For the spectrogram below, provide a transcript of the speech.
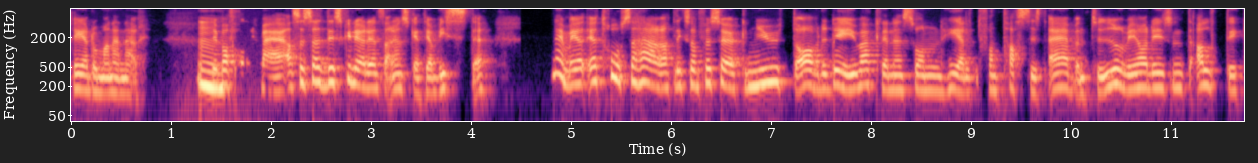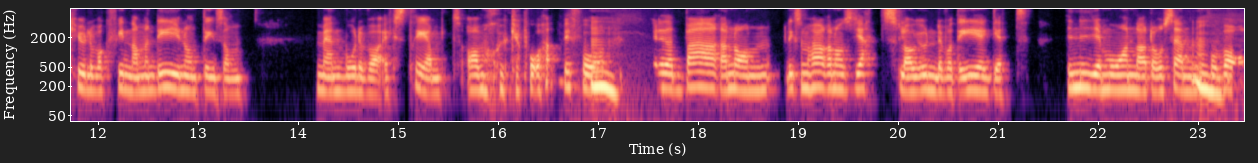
redo man än är. Mm. Det bara med. Alltså, så det skulle jag nästan önska att jag visste. Nej, men jag, jag, tror så här att liksom försök njuta av det. Det är ju verkligen en sån helt fantastiskt äventyr. Vi har det ju inte alltid kul att vara kvinna, men det är ju någonting som män borde vara extremt avundsjuka på. Att vi får mm. att bära någon, liksom höra någons hjärtslag under vårt eget i nio månader och sen mm. få vara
